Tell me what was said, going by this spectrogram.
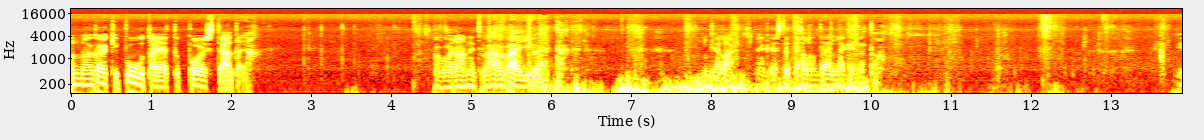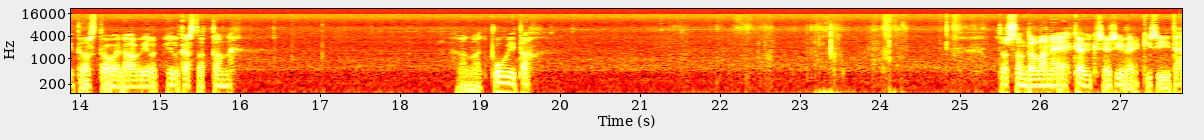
on noin kaikki puut ajettu pois täältä ja voidaan nyt vähän väijyä, että minkä näköistä täällä on tällä kertaa. Niin tosta voidaan vilkasta tonne. Täällä on noit puita. Tuossa on tällainen ehkä yksi esimerkki siitä,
